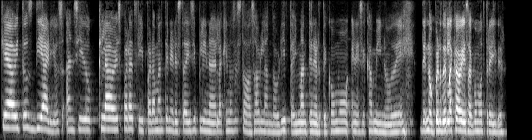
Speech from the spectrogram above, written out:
¿Qué hábitos diarios han sido claves para ti para mantener esta disciplina de la que nos estabas hablando ahorita y mantenerte como en ese camino de, de no perder la cabeza como trader?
